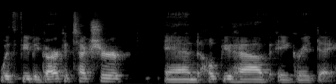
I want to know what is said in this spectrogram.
with Fiebig Architecture and hope you have a great day.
